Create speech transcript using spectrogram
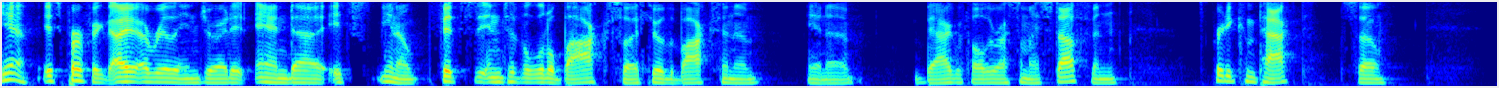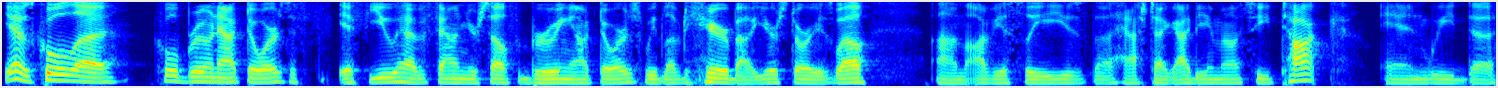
Yeah, it's perfect. I, I really enjoyed it, and uh, it's you know fits into the little box. So I throw the box in a in a bag with all the rest of my stuff, and it's pretty compact. So yeah, it was cool. Uh, cool brewing outdoors. If if you have found yourself brewing outdoors, we'd love to hear about your story as well. Um, obviously, use the hashtag IBMOC talk, and we'd uh,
